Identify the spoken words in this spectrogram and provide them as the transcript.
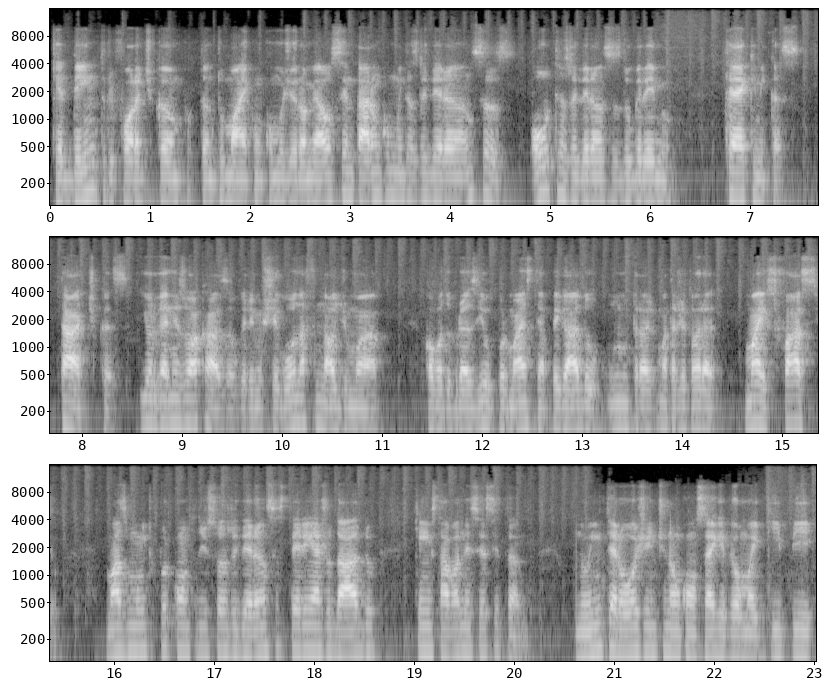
que é dentro e fora de campo, tanto o Maicon como o Jeromel, sentaram com muitas lideranças, outras lideranças do Grêmio, técnicas, táticas, e organizou a casa. O Grêmio chegou na final de uma Copa do Brasil, por mais que tenha pegado um tra uma trajetória mais fácil, mas muito por conta de suas lideranças terem ajudado quem estava necessitando. No Inter hoje a gente não consegue ver uma equipe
